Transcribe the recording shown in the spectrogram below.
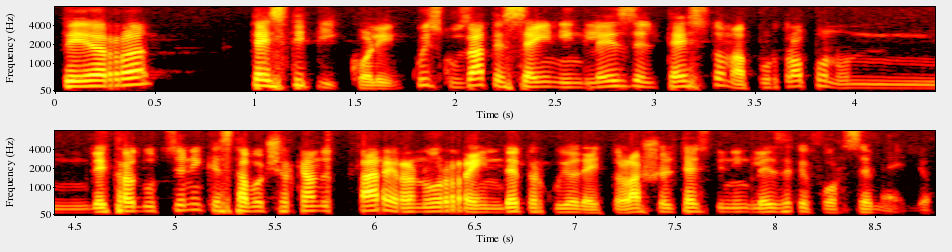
per testi piccoli. Qui scusate se è in inglese il testo, ma purtroppo non, le traduzioni che stavo cercando di fare erano orrende, per cui ho detto lascio il testo in inglese che forse è meglio.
